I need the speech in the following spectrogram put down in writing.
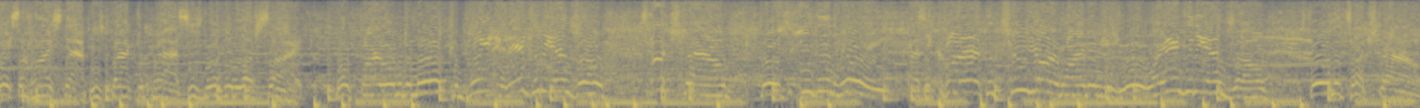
Takes a high snap. He's back to pass. He's looking left side. He'll fire over the middle, complete, and into the end zone. Touchdown goes Ethan Hilly as he caught it touchdown.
